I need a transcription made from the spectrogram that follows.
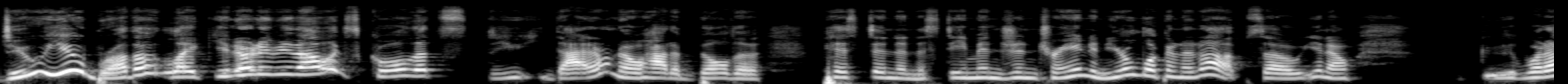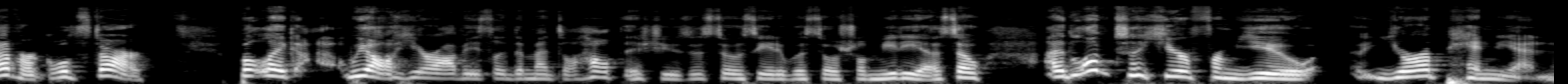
do you, brother? Like, you know what I mean? That looks cool. That's, I don't know how to build a piston and a steam engine train, and you're looking it up. So, you know, whatever, gold star. But like we all hear, obviously, the mental health issues associated with social media. So I'd love to hear from you your opinion.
